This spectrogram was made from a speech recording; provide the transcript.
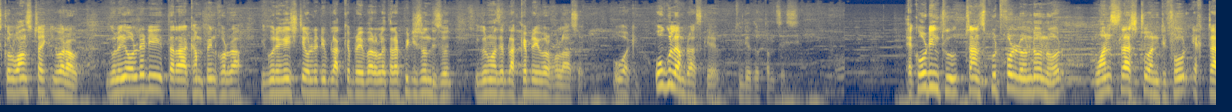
school one strike you are out এগুলো অলরেডি তারা ক্যাম্পেইন করা এগুলো এগেনস্টে অলরেডি ব্ল্যাক ক্যাব ড্রাইভার হলে তারা পিটিশন দিছেন এগুলোর মাঝে ব্ল্যাক ক্যাব ড্রাইভার হলা আছে। ও আর কি। ওগুলো আমরা আজকে তুলে ধরতাম চাইছি। অ্যাকর্ডিং টু ট্রান্সপোর্ট ফর লন্ডনের ওয়ান স্ল্যাশ টোয়েন্টি ফোর একটা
